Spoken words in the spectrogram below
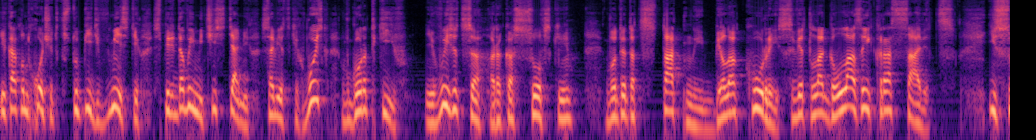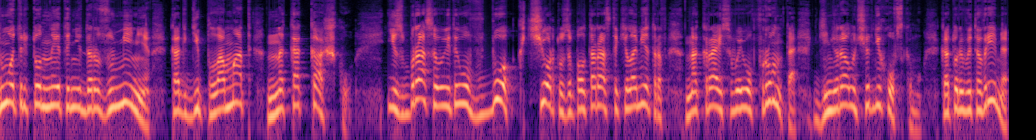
и как он хочет вступить вместе с передовыми частями советских войск в город Киев. И высится Рокоссовский, вот этот статный, белокурый, светлоглазый красавец. И смотрит он на это недоразумение, как дипломат на какашку, и сбрасывает его в бок к черту за полтораста километров на край своего фронта генералу Черняховскому, который в это время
